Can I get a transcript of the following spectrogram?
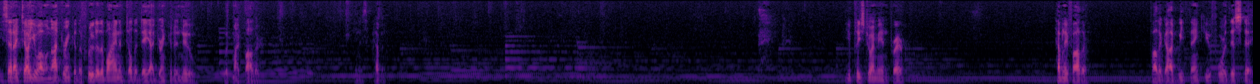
He said, I tell you, I will not drink of the fruit of the vine until the day I drink it anew with my Father you please join me in prayer? Heavenly Father, Father God, we thank you for this day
